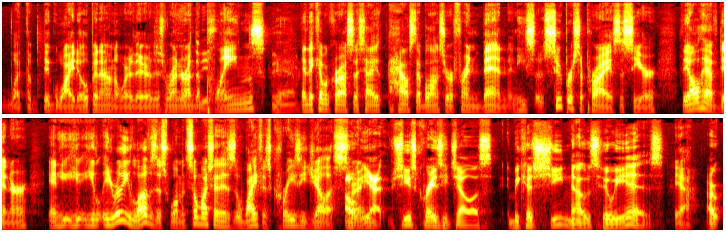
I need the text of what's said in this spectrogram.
what the big wide open. I don't know where they're just running around the plains. Yeah. And they come across this hou- house that belongs to her friend Ben, and he's uh, super surprised to see her. They all have dinner, and he he he he really loves this woman so much that his wife is crazy jealous. Oh right? yeah, she's crazy jealous because she knows who he is. yeah. Or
